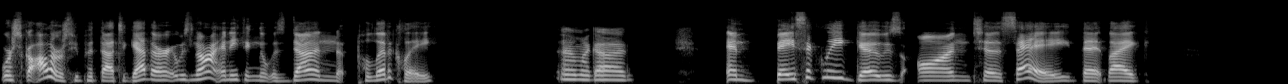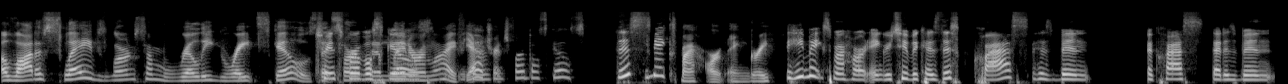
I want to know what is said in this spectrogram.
were scholars who put that together. It was not anything that was done politically Oh my God. and basically goes on to say that like a lot of slaves learned some really great skills Transferable skills later in life. Yeah, Yeah. transferable skills. This It makes my heart angry. he makes my heart angry too because this class has been a class that has been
